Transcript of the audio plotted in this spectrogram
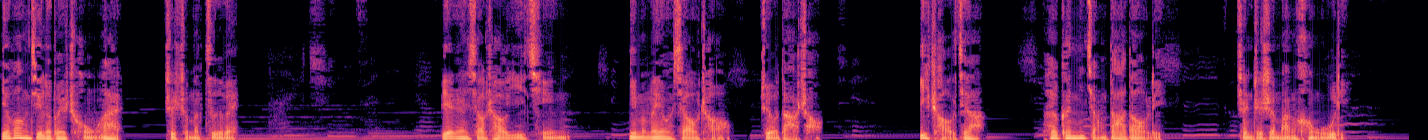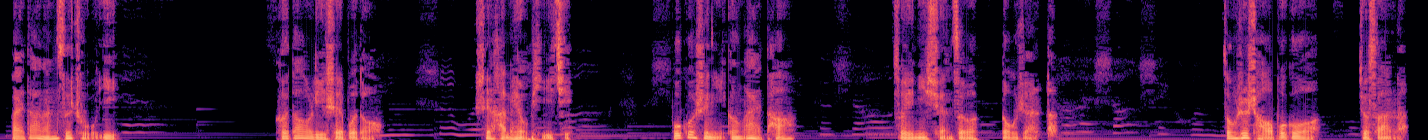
也忘记了被宠爱是什么滋味。别人小吵怡情，你们没有小吵，只有大吵。一吵架，他又跟你讲大道理，甚至是蛮横无理，摆大男子主义。可道理谁不懂？谁还没有脾气？不过是你更爱他，所以你选择都忍了。总是吵不过就算了，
